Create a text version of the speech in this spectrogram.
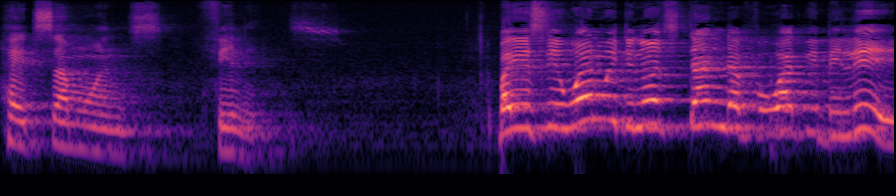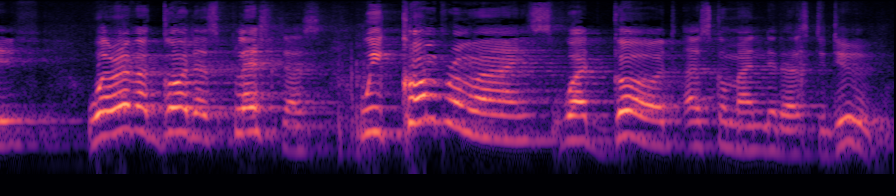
hurt someone's feelings. But you see, when we do not stand up for what we believe, wherever God has placed us, we compromise what God has commanded us to do.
